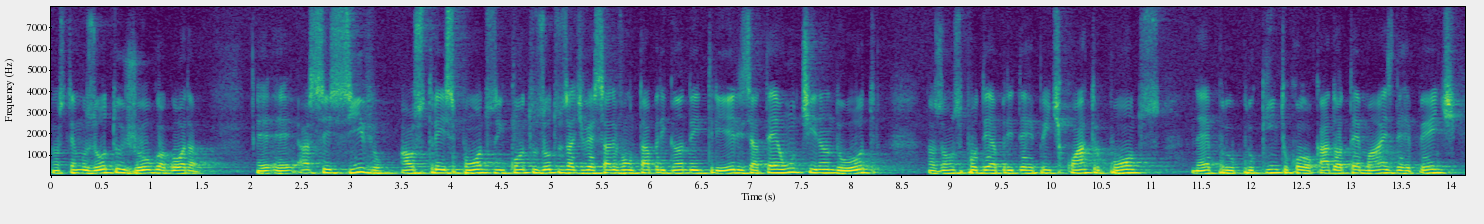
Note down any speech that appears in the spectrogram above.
Nós temos outro jogo agora é, é, acessível aos três pontos, enquanto os outros adversários vão estar brigando entre eles, até um tirando o outro. Nós vamos poder abrir, de repente, quatro pontos né, para o quinto colocado, ou até mais, de repente.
